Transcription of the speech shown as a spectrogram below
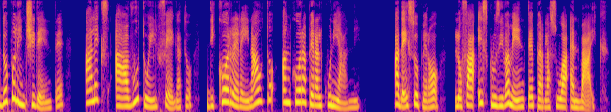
Dopo l'incidente, Alex ha avuto il fegato di correre in auto ancora per alcuni anni. Adesso però lo fa esclusivamente per la sua handbike.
